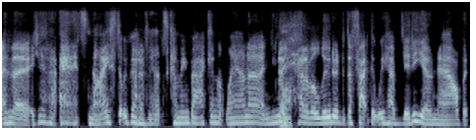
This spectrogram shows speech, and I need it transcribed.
and the you know and it's nice that we've got events coming back in atlanta and you know oh. you kind of alluded to the fact that we have video now but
